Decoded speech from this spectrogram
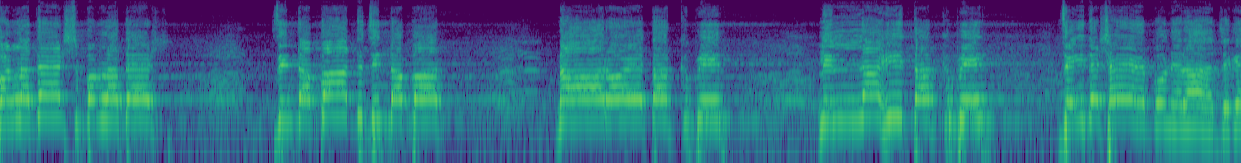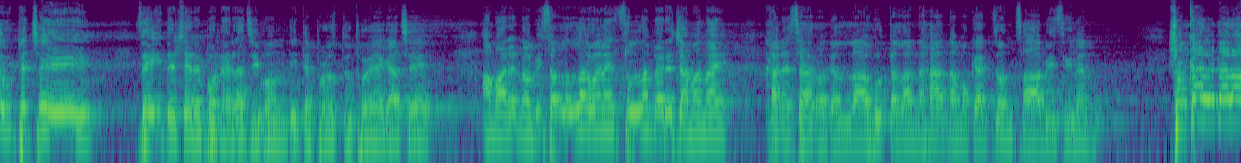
বাংলাদেশ বাংলাদেশ। জিন্দাবাদ জিন্দাবাদ। নারায়ে তাকবীর, লিল্লাহি তাকবীর। যেই দেশে বোনেরা জেগে উঠেছে, যেই দেশের বোনেরা জীবন দিতে প্রস্তুত হয়ে গেছে, আমার নবী সাল্লাল্লাহু আলাইহি সাল্লামের জামানায় খানেসা রাদিয়াল্লাহু তাআলা নাহা নামক একজন সাহাবী ছিলেন। সকালবেলা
